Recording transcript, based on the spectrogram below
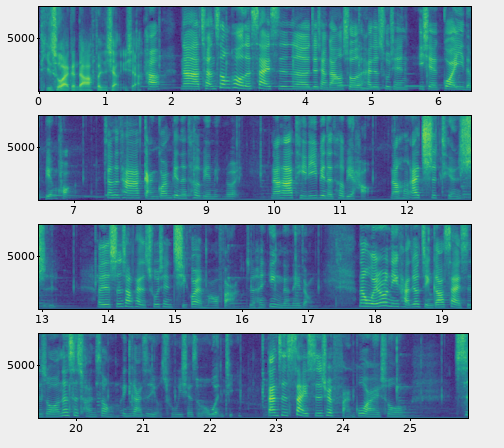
提出来跟大家分享一下。好。那传送后的赛斯呢？就像刚刚说的，他就出现一些怪异的变化，像是他感官变得特别敏锐，然后他体力变得特别好，然后很爱吃甜食，而且身上开始出现奇怪的毛发，就是很硬的那种。那维若妮卡就警告赛斯说，那次传送应该是有出一些什么问题，但是赛斯却反过来说，是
